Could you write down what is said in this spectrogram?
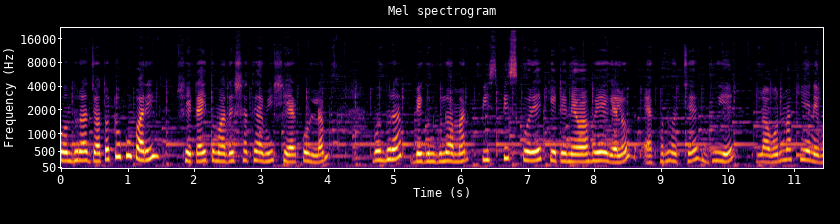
বন্ধুরা, যতটুকু পারি সেটাই তোমাদের সাথে আমি শেয়ার করলাম। বন্ধুরা, বেগুনগুলো আমার পিস পিস করে কেটে নেওয়া হয়ে গেল। এখন হচ্ছে ধুয়ে লবণ মাখিয়ে নেব।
